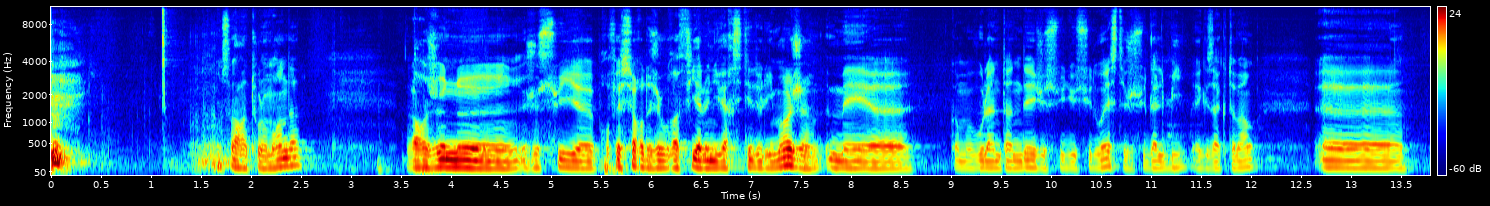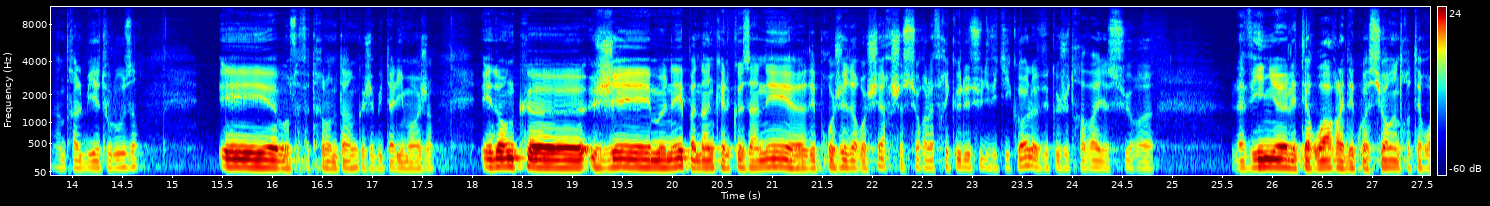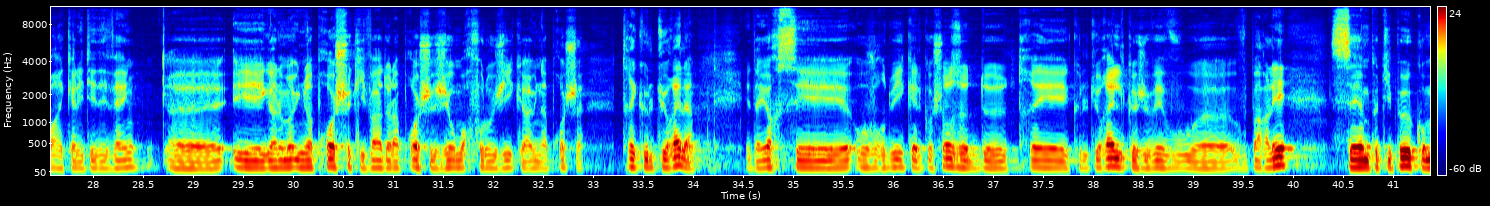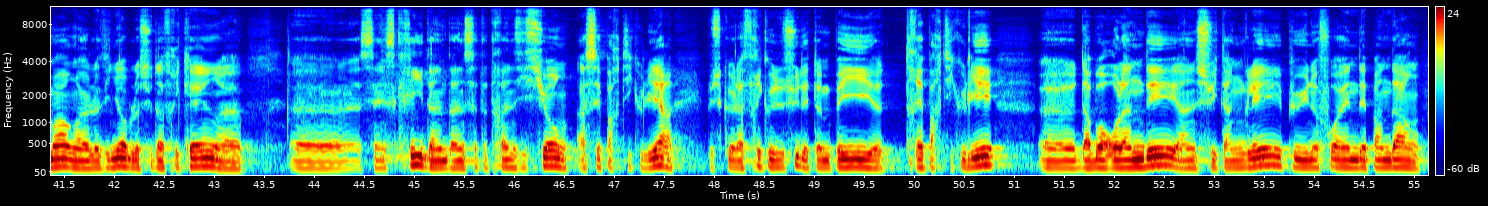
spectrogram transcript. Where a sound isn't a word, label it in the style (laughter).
(clears throat) Bonsoir à tout le monde. Alors, je, suis euh, professeur de géographie à l'Université de Limoges, mais euh, comme vous l'entendez, je suis du sud-ouest, je suis d'Albi exactement, euh, entre Albi et Toulouse. Et bon, ça fait très longtemps que j'habite à Limoges. Et donc, j'ai mené pendant quelques années des projets de recherche sur l'Afrique du Sud viticole, vu que je travaille sur la vigne, les terroirs, l'adéquation entre terroir et qualité des vins, euh, et également une approche qui va de l'approche géomorphologique à une approche très culturelle. Et d'ailleurs, c'est aujourd'hui quelque chose de très culturel que je vais vous, euh, vous parler. C'est un petit peu comment euh, le vignoble sud-africain s'inscrit dans, dans, cette transition assez particulière, puisque l'Afrique du Sud est un pays très particulier, d'abord hollandais, ensuite anglais, puis une fois indépendant,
